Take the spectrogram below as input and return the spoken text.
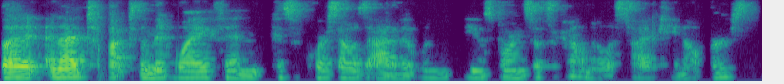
But and I talked to the midwife, and because of course I was out of it when he was born, so it's like I don't know what side came out first.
